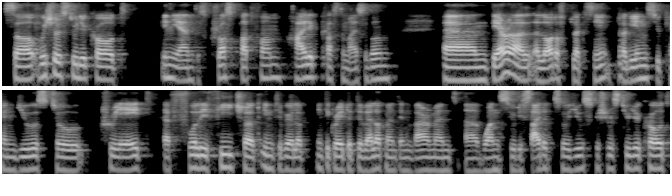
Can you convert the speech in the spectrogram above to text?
So Visual Studio Code in the end is cross-platform, highly customizable, and there are a lot of plugins you can use to create a fully featured integrated development environment uh, once you decided to use Visual Studio Code.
